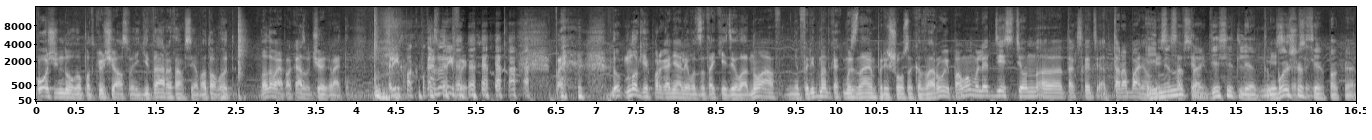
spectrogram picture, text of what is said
Очень долго подключал свои гитары там все, а потом говорит, ну давай, показывай, что играть там. Риф, пок- показывай рифы. Ну, многих прогоняли вот за такие дела. Ну, а Фридман, как мы знаем, пришелся ко двору, и, по-моему, лет 10 он, э, так сказать, оттарабанил Именно так, 10 лет. Больше всех пока.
